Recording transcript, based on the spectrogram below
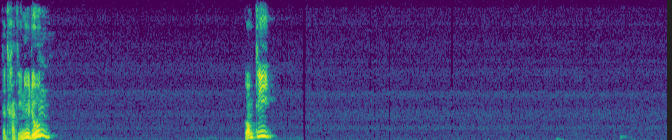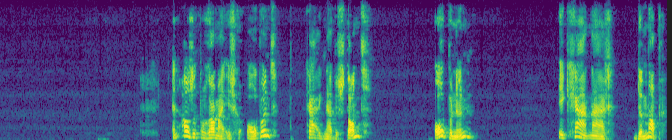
Dat gaat hij nu doen. Komt En als het programma is geopend, ga ik naar bestand, openen. Ik ga naar de map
